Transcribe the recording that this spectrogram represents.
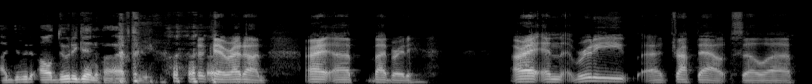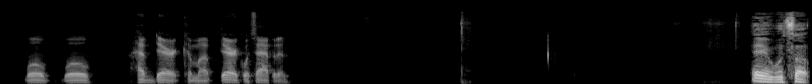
I do it. I'll do it again if I have to. okay, right on. All right, uh, bye, Brady. All right, and Rudy uh, dropped out, so uh, we'll we'll have Derek come up. Derek, what's happening? Hey, what's up?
